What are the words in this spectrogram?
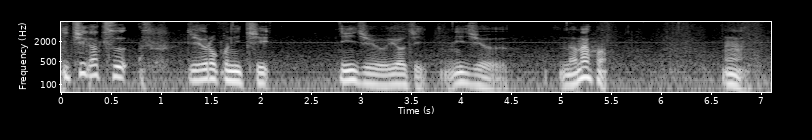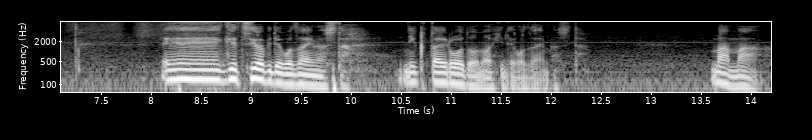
1月16日24時27分。うん。えー、月曜日でございました。肉体労働の日でございました。まあまあ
